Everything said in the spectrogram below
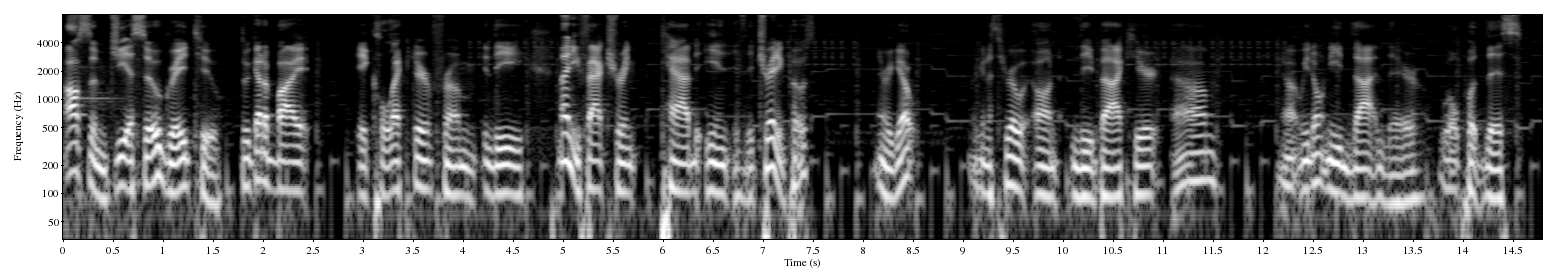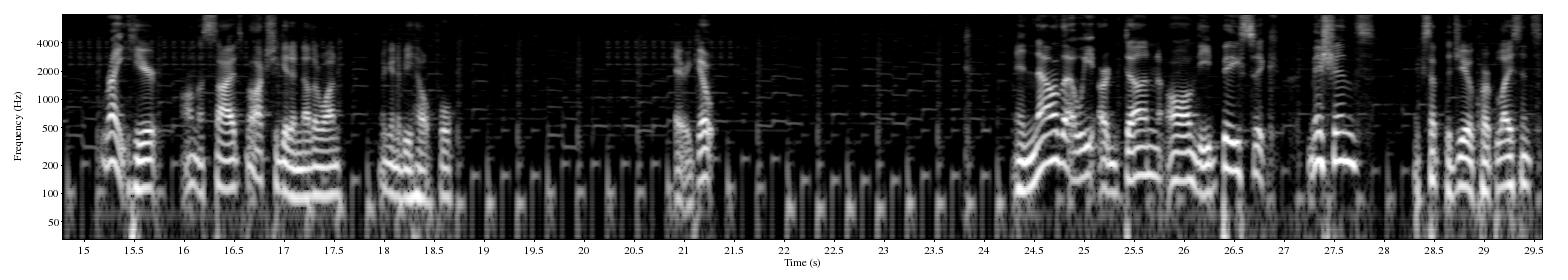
Awesome, GSO grade 2. So we gotta buy a collector from the manufacturing tab in the trading post. There we go. We're gonna throw it on the back here. Um, no, we don't need that there. We'll put this right here on the sides. We'll actually get another one. They're gonna be helpful. There we go. And now that we are done all the basic missions, except the Geocorp license,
